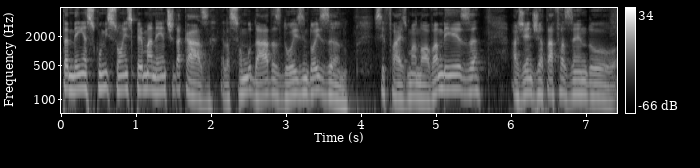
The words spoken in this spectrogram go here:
também as comissões permanentes da casa. Elas são mudadas dois em dois anos. Se faz uma nova mesa, a gente já está fazendo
